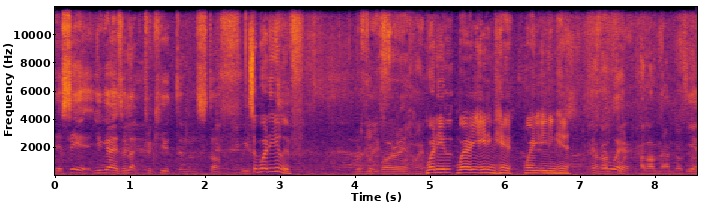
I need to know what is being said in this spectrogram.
You see, you guys electrocute them and stuff. We So where do you live? We're from Bahrain. Where do you where are you eating here? Where are you eating here? Halal Everywhere. food, halal Nando's. You halal-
